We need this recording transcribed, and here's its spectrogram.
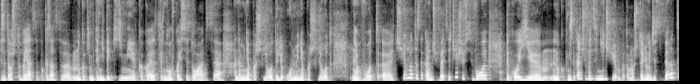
из-за того, что боятся показаться ну какими-то не такими, какая-то неловкая ситуация, она меня пошлет или он меня пошлет, вот. Э, чем это заканчивается? Чаще всего такой, ну как не заканчивается ничем, потому что люди спят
